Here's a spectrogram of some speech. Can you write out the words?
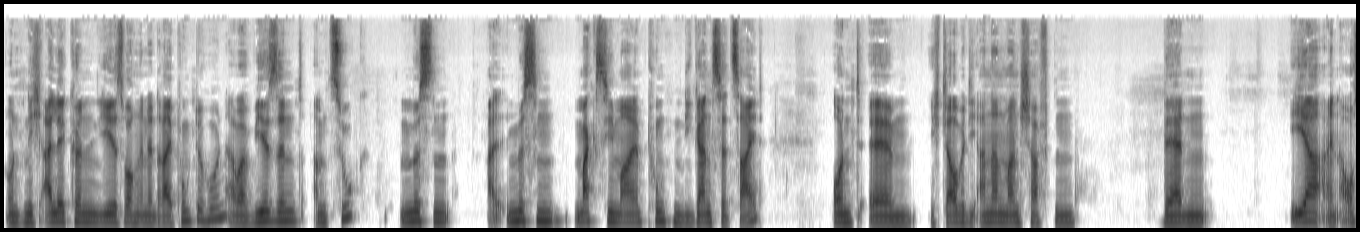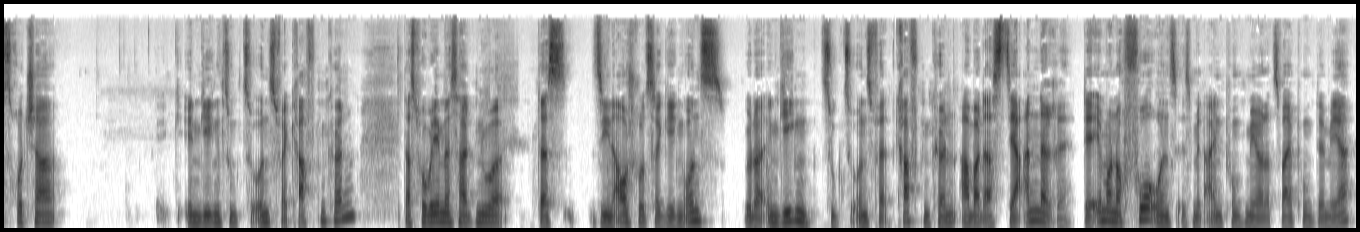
und nicht alle können jedes Wochenende drei Punkte holen, aber wir sind am Zug, müssen, müssen maximal punkten die ganze Zeit. Und ähm, ich glaube, die anderen Mannschaften werden eher ein Ausrutscher im Gegenzug zu uns verkraften können. Das Problem ist halt nur, dass sie einen Ausrutscher gegen uns oder im Gegenzug zu uns verkraften können, aber dass der andere, der immer noch vor uns ist mit einem Punkt mehr oder zwei Punkte mehr,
